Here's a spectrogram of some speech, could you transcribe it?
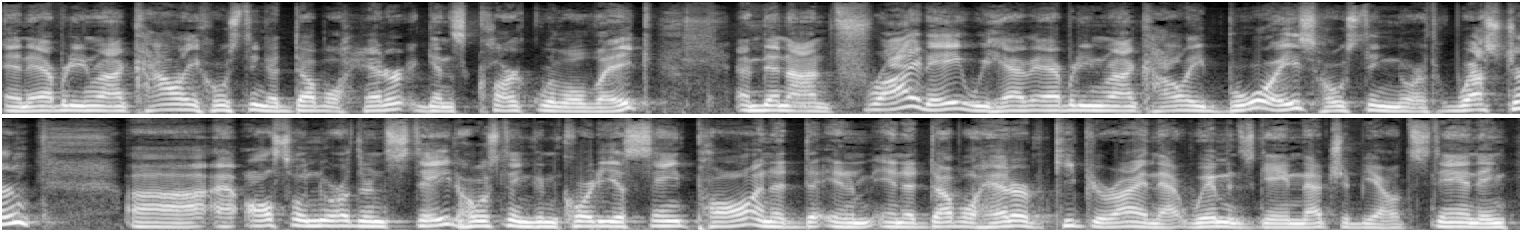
and Aberdeen Roncalli hosting a doubleheader against Clark Willow Lake. And then on Friday, we have Aberdeen Roncalli boys hosting Northwestern. Uh, also, Northern State hosting Concordia St. Paul in a, in, in, a doubleheader. Keep your eye on that women's game. That should be outstanding.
